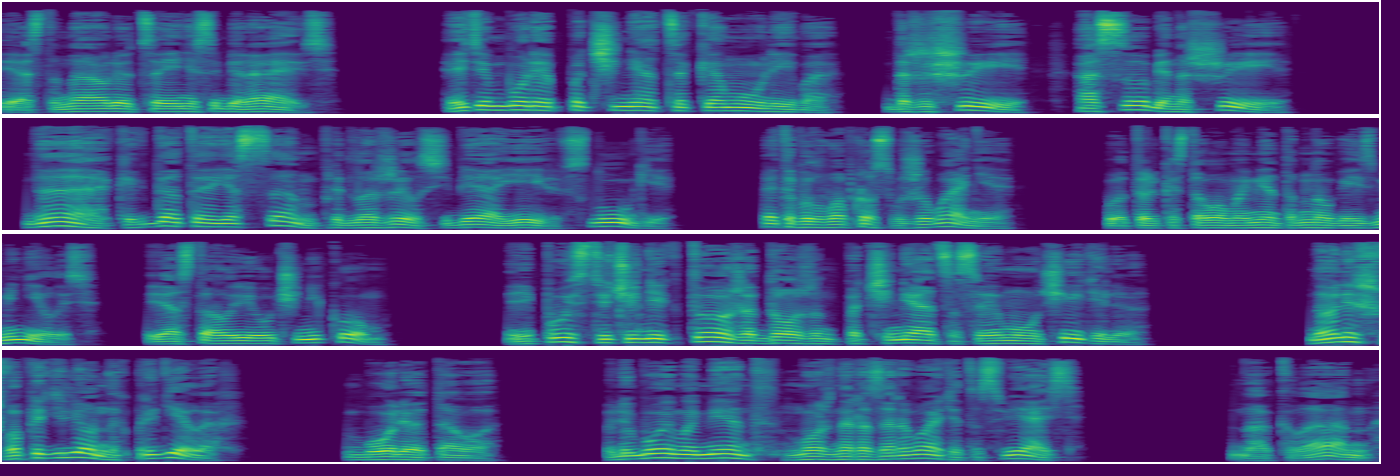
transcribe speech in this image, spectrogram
и останавливаться я не собираюсь. И тем более подчиняться кому-либо, даже Шии, особенно Шии. Да, когда-то я сам предложил себя ей в слуги. Это был вопрос выживания. Вот только с того момента многое изменилось. Я стал ее учеником. И пусть ученик тоже должен подчиняться своему учителю, но лишь в определенных пределах. Более того, в любой момент можно разорвать эту связь. Но клан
